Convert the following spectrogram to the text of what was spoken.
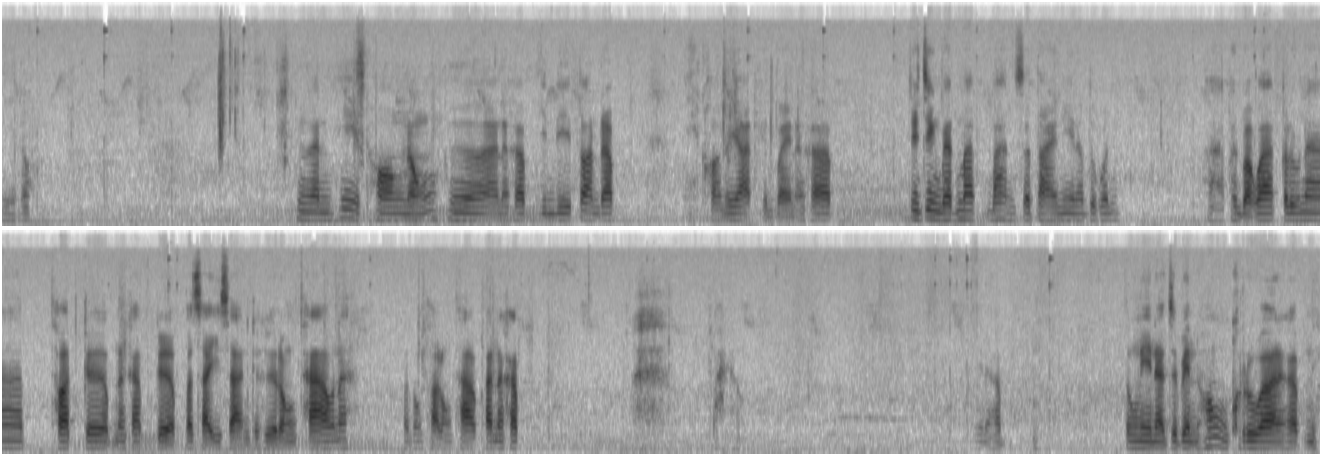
นี่เนาะเฮือนฮีดทองหนองเฮือนะครับ ยินดีต้อนรับ ขออนุญาตขึ้นไปนะครับ จริง ๆ แบทมักบ้านสไตล์นี้นะครับทุกคนเพิ่นบอกว่ากรุณาถอดเกิบนะครับ เกิบภาษาอีสานก็คือรองเท้านะเราต้องถอดรองเท้ากันนะครับนี่นะครับ ตรงนี้นะจะเป็นห้องครัวนะครับนี่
